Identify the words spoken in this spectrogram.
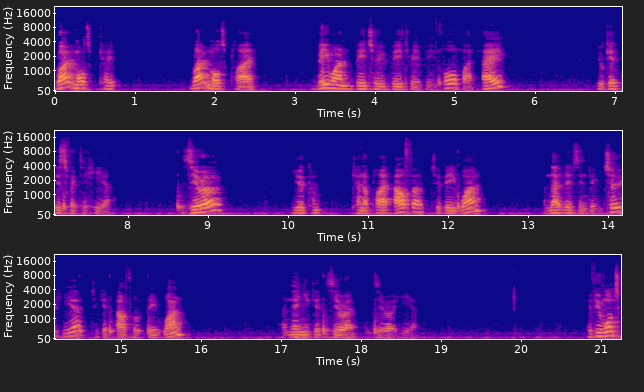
right multiply, right multiply v1, v2, v3, v4 by a, you get this vector here. 0, you can, can apply alpha to v1, and that lives in v2 here to get alpha of v1, and then you get 0 and 0 here. If you want to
